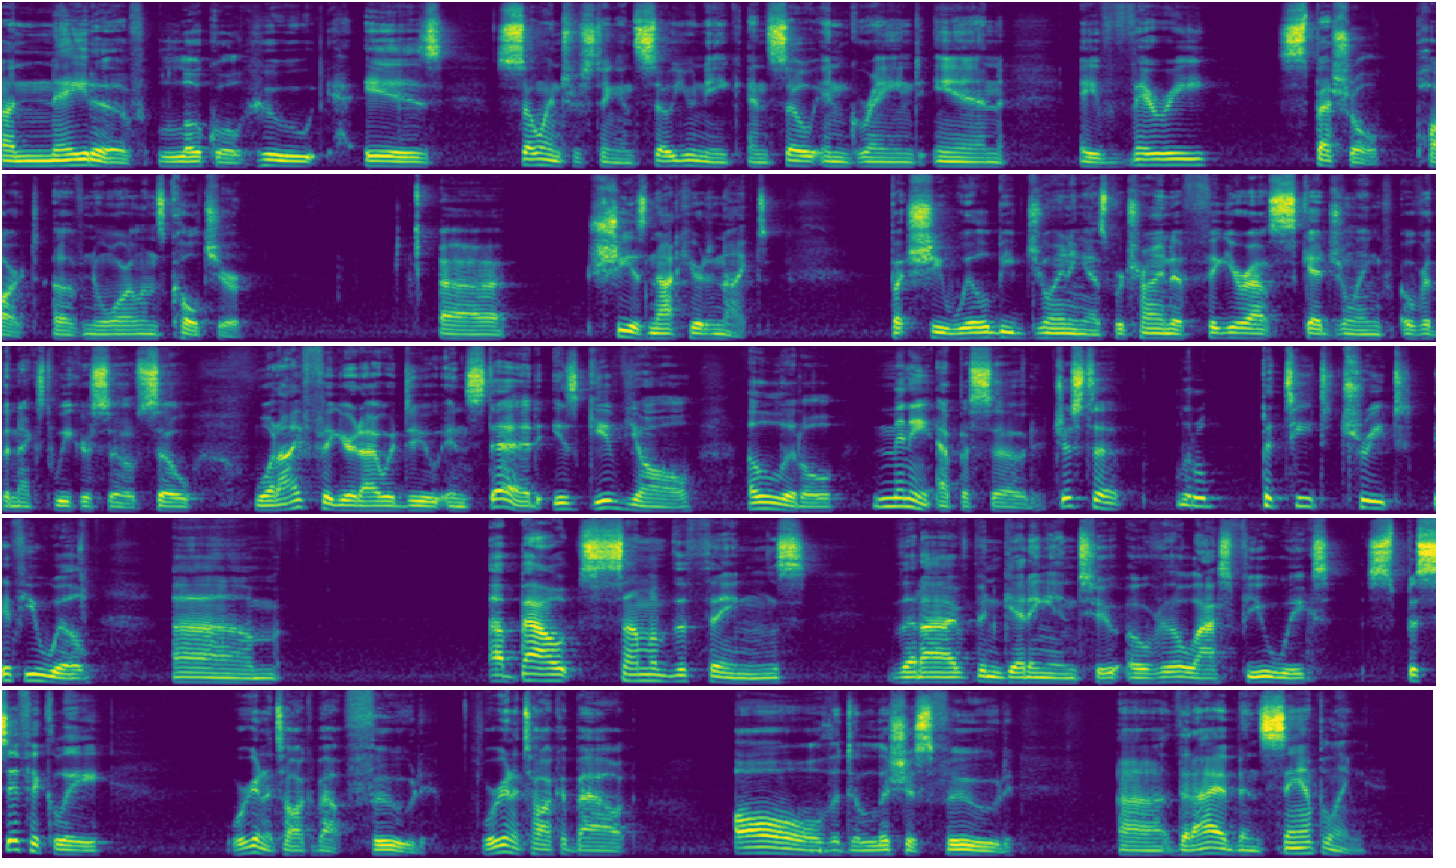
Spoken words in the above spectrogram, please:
a native local who is so interesting and so unique and so ingrained in a very special part of New Orleans culture. Uh, she is not here tonight, but she will be joining us. We're trying to figure out scheduling over the next week or so. So, what I figured I would do instead is give y'all a little mini episode, just a little petite treat, if you will, um, about some of the things that I've been getting into over the last few weeks. Specifically, we're going to talk about food. We're going to talk about all the delicious food uh, that I have been sampling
